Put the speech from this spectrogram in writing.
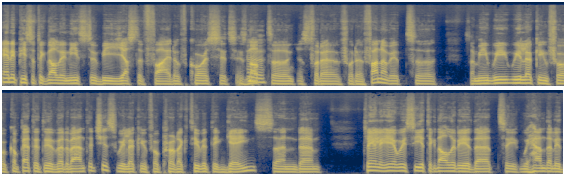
any piece of technology needs to be justified. Of course, it's it's mm. not uh, just for the for the fun of it. Uh, so I mean, we we're looking for competitive advantages. We're looking for productivity gains, and um, clearly here we see a technology that if we handle it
